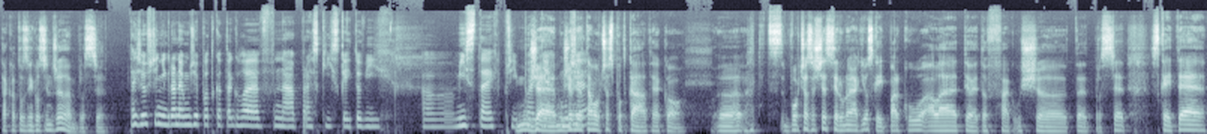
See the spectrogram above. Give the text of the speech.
takhle to vzniklo s tím dřevem prostě. Takže už tě nikdo nemůže potkat takhle na pražských skateových uh, místech případně? Může, může, může mě tam občas potkat, jako Uh, občas ještě si do nějakého skateparku, ale tyjo, je to fakt už, uh, to je prostě, skate je,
